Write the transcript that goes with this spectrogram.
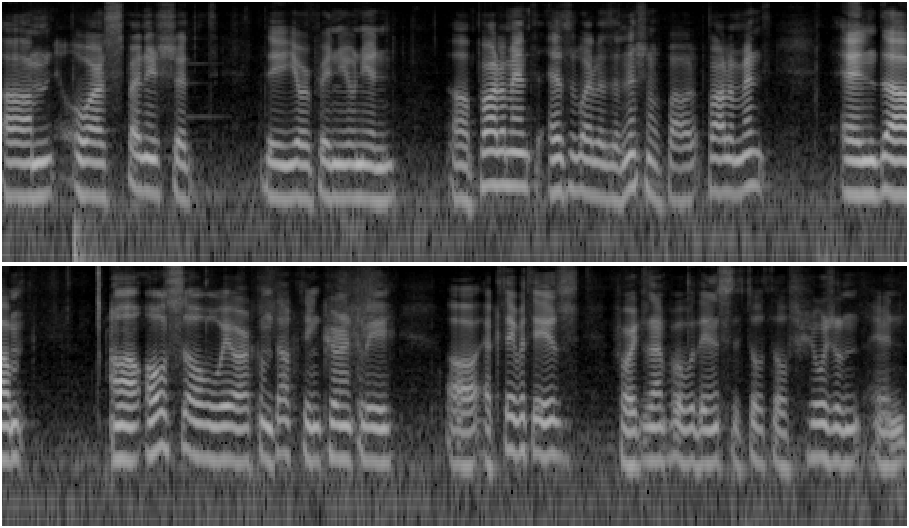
um, who are Spanish at the European Union uh, Parliament as well as the national par parliament. And um, uh, also, we are conducting currently activities, for example, with the Institute of Fusion in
